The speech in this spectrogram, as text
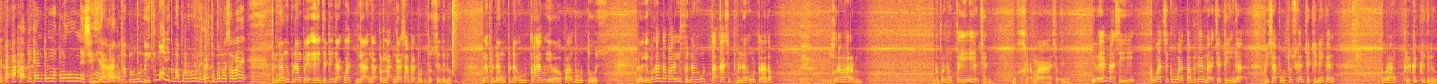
Tapi kan kena pelurune sih. Iya, kena peluru nih. Iki mau ya kena peluru nih kan cuman masalahnya benangmu benang PE jadi nggak kuat nggak nggak pernah nggak sampai putus gitu loh. Nek benangmu benang ultra gue ya apa putus. Lagi mau kan tak paringi benang ultra kasih benang ultra toh. Kurang marem. Nggak benang PE Jan. Wah, masuk ini. Ya enak sih, kuat sih kuat, tapi kan nggak jadi nggak bisa putus kan jadinya kan kurang greget gitu loh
